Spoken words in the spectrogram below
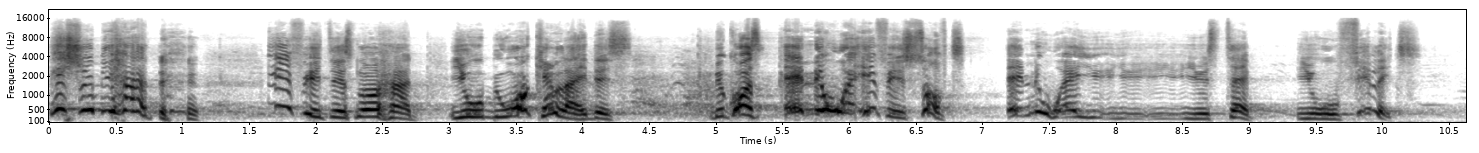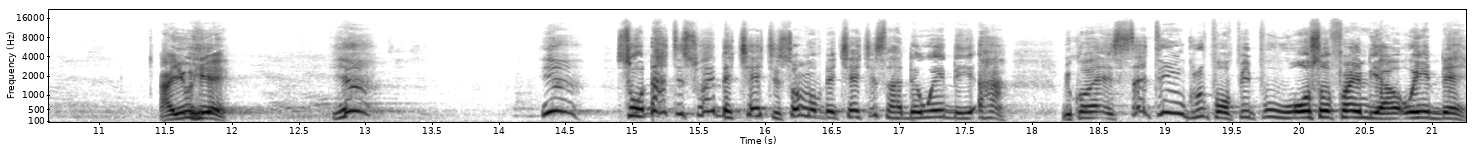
it should be hard. if it is not hard, you will be walking like this. Because anywhere, if it's soft, anywhere you, you, you step, you will feel it. Are you here? Yeah. Yeah. So that is why the churches, some of the churches are the way they are. Because a certain group of people will also find their way there.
